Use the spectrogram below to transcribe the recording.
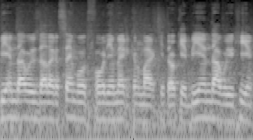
BMWs that are assembled for the American market. Okay BMW here.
